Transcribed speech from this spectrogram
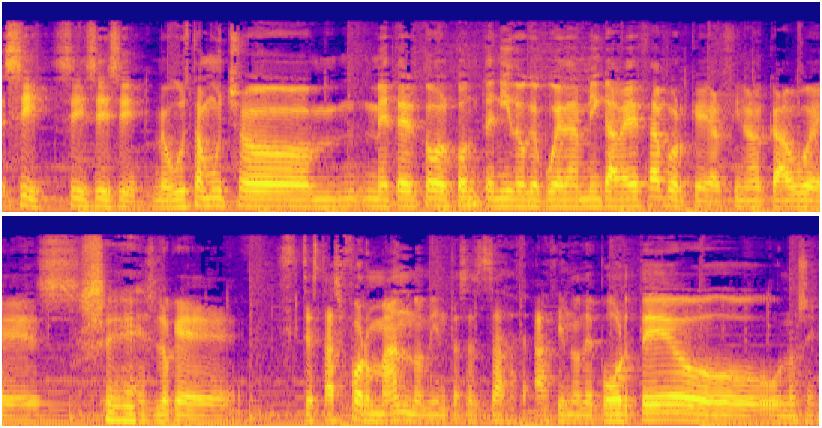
Sí, sí, sí, sí. Me gusta mucho meter todo el contenido que pueda en mi cabeza porque al fin y al cabo es, es lo que te estás formando mientras estás haciendo deporte o no sé.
